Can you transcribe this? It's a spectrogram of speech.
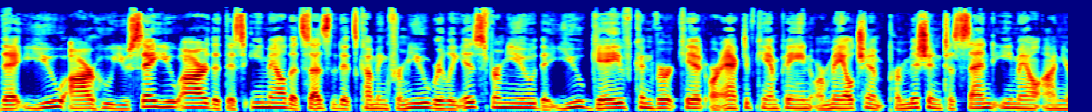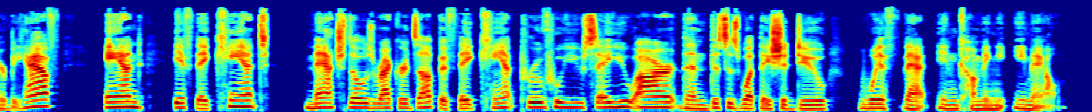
that you are who you say you are, that this email that says that it's coming from you really is from you, that you gave ConvertKit or ActiveCampaign or MailChimp permission to send email on your behalf. And if they can't match those records up. If they can't prove who you say you are, then this is what they should do with that incoming email.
